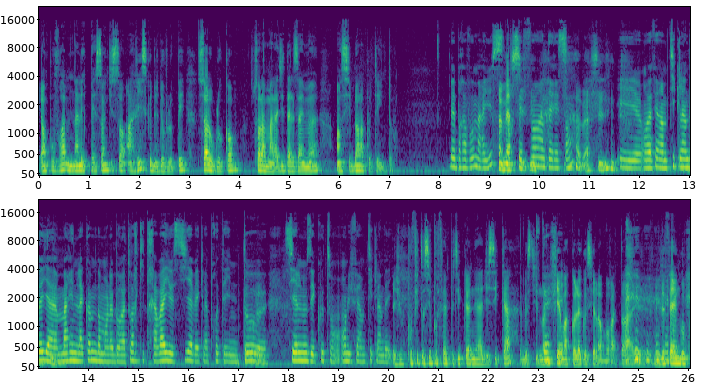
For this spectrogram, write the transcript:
et on peut voir maintenant les personnes qui sont à risque de développer soit le glaucome, soit la maladie d'Alzheimer en ciblant la protéine tau. Ben, bravo Marius. C'est fort intéressant. Merci. Et euh, on va faire un petit clin d'œil à Marine Lacombe dans mon laboratoire qui travaille aussi avec la protéine tau, euh, Si elle nous écoute, on, on lui fait un petit clin d'œil. Je profite aussi pour faire un petit clin d'œil à Jessica Agostino, qui est ma collègue aussi au laboratoire. Et je fais un gros.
